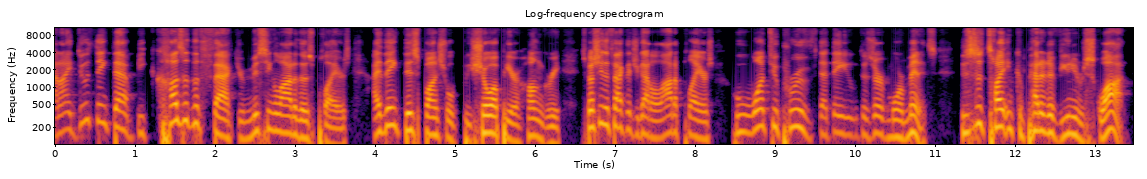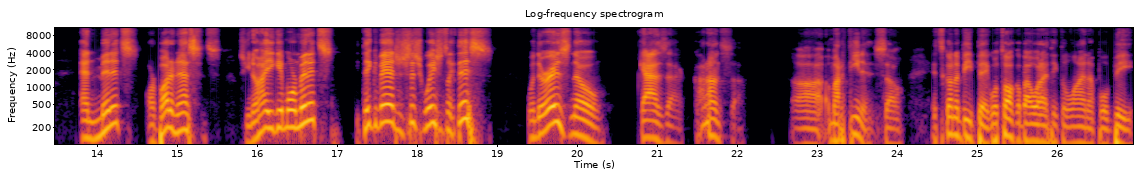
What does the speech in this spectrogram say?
And I do think that because of the fact you're missing a lot of those players, I think this bunch will be, show up here hungry, especially the fact that you got a lot of players who want to prove that they deserve more minutes. This is a tight and competitive Union squad, and minutes are but an essence. So you know how you get more minutes? You take advantage of situations like this when there is no Gazdag, Carranza, uh, Martinez. So it's going to be big. We'll talk about what I think the lineup will be.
